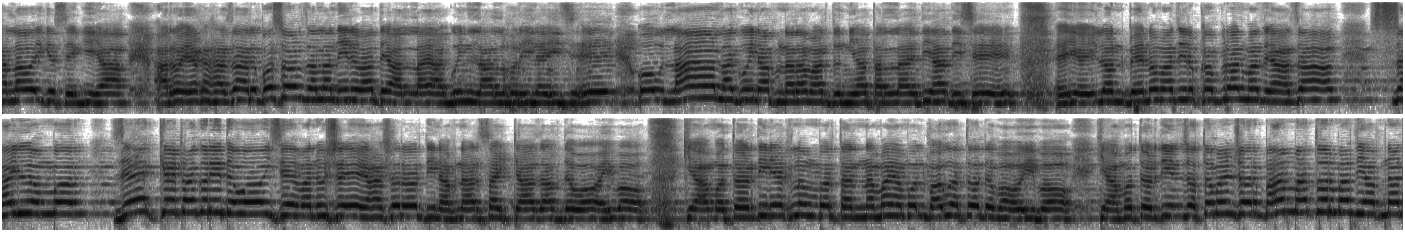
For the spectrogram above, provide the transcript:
খালা হয়ে গেছে গিয়া। আরও এক হাজার বছর জ্বালানির বাদে আল্লাহ আগুন লাল হরি লাইছে। ও লাল আগুন আপনার আমার দুনিয়া তাল্লায় দিয়া দিছে। এই এইলন বেনমাজির কবরের মাঝে আজাব। চার নম্বর যে ক্যাটাগরি দেওয়া হইছে মানুষে আসরের দিন আপনার চারটা আজাব দেওয়া হইব। কিয়ামতের দিন এক নম্বর তার নামায় আমল বাউয়াত দেওয়া হইব। কিয়ামতের দিন যত মানুষের বাম হাতর মাঝে আপনার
